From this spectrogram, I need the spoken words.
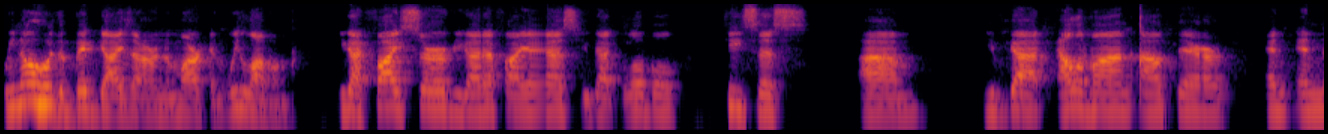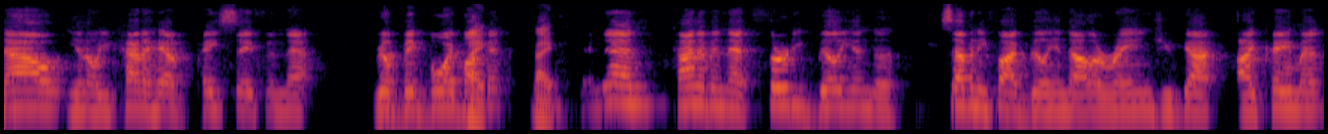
we know who the big guys are in the market. We love them. You got Fiserv, you got FIS, you got Global TSYS, um, you've got Elavon out there, and and now you know you kind of have PaySafe in that real big boy bucket, right? right. And then kind of in that 30 billion to 75 billion dollar range, you've got iPayment,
